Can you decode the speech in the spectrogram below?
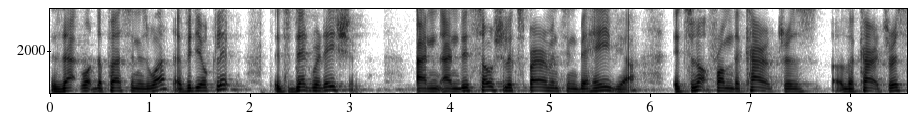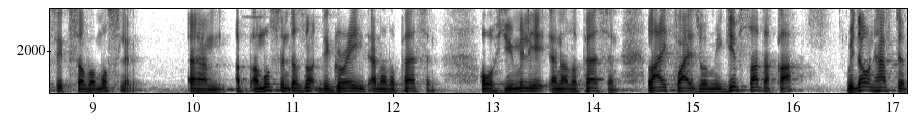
Is that what the person is worth? A video clip? It's degradation. And, and this social experimenting behavior, it's not from the characters, the characteristics of a Muslim. Um, a, a, Muslim does not degrade another person or humiliate another person. Likewise, when we give sadaqah, we don't have to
